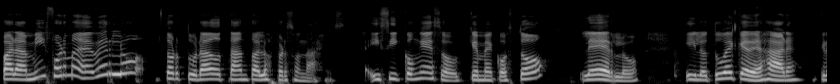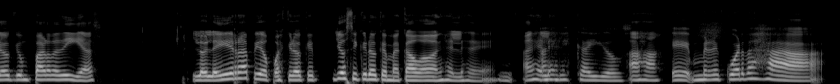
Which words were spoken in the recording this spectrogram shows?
para mi forma de verlo, torturado tanto a los personajes. Y si con eso, que me costó leerlo y lo tuve que dejar, creo que un par de días, lo leí rápido, pues creo que yo sí creo que me acabo Ángeles de Ángeles. Ángeles caídos. Ajá. Eh, me recuerdas a...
